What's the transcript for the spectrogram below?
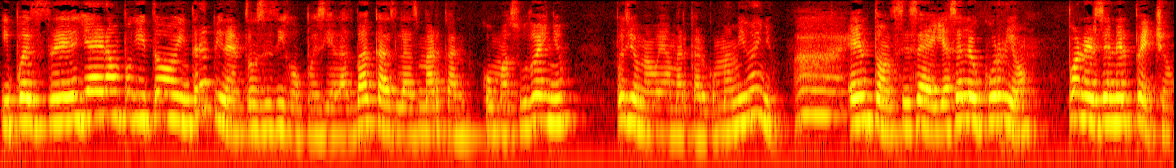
Y pues ella era un poquito intrépida, entonces dijo, pues si a las vacas las marcan como a su dueño, pues yo me voy a marcar como a mi dueño. Entonces a ella se le ocurrió ponerse en el pecho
